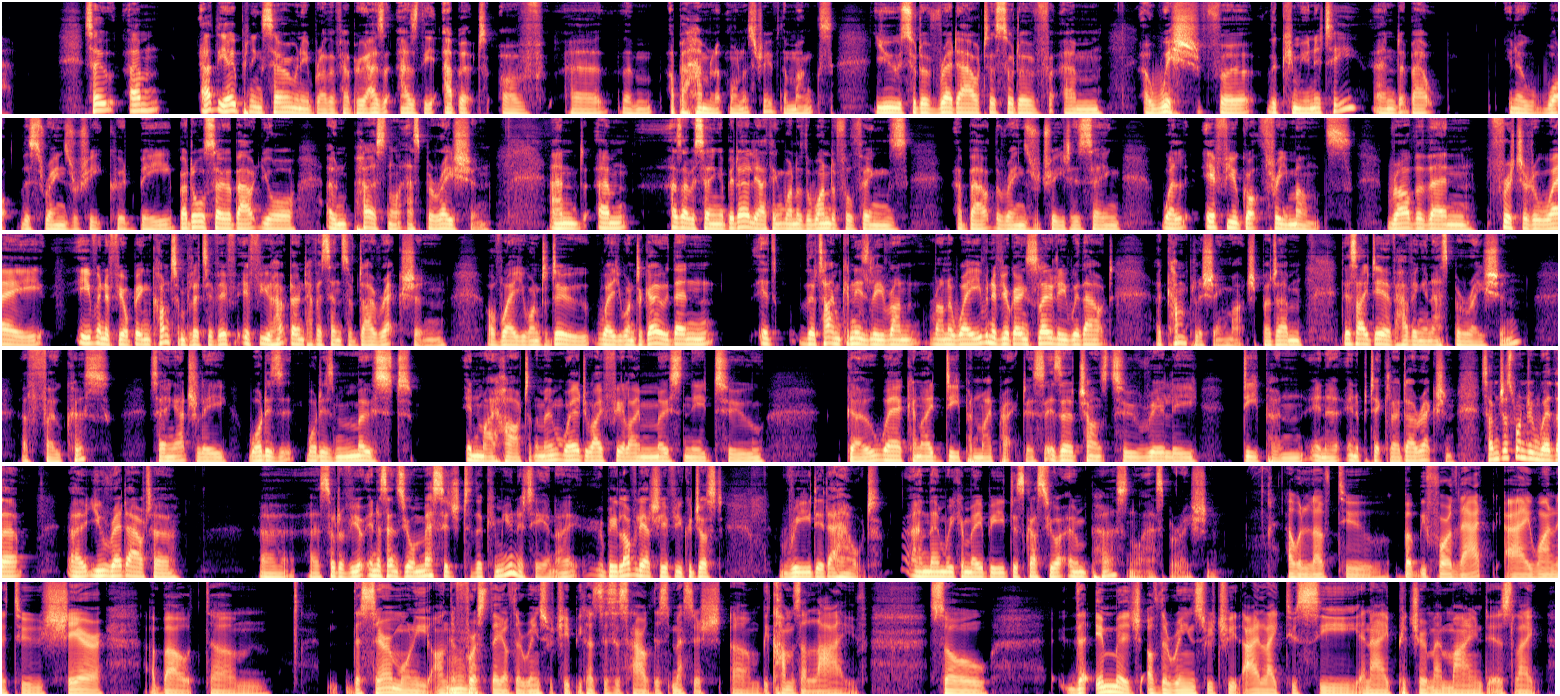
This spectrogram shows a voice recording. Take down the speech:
So um, at the opening ceremony, Brother Phap as as the abbot of uh, the Upper Hamlet Monastery of the monks, you sort of read out a sort of um, a wish for the community and about you know what this rains retreat could be, but also about your own personal aspiration. And um, as I was saying a bit earlier, I think one of the wonderful things about the rains retreat is saying, well, if you've got three months, rather than fritter away even if you're being contemplative, if if you have, don't have a sense of direction of where you want to do, where you want to go, then it the time can easily run run away, even if you're going slowly without accomplishing much. But um, this idea of having an aspiration, a focus, saying actually, what is it? What is most in my heart at the moment? Where do I feel I most need to go? Where can I deepen my practice? Is a chance to really deepen in a in a particular direction. So I'm just wondering whether uh, you read out a, a, a, sort of your, in a sense your message to the community, and I, it would be lovely actually if you could just read it out, and then we can maybe discuss your own personal aspiration. I would love to, but before that, I wanted to share about. Um, the ceremony on the mm. first day of the rains retreat because this is how this message um, becomes alive. So the image of the rains retreat I like to see and I picture in my mind is like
